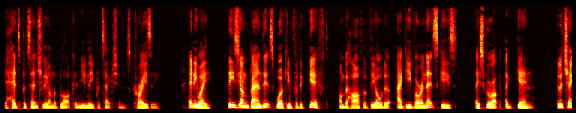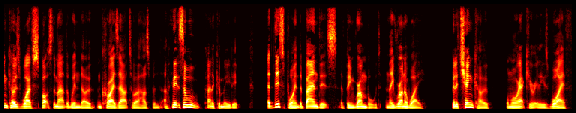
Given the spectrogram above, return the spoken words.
your head's potentially on the block and you need protection. It's crazy. Anyway, these young bandits working for the gift on behalf of the older Aggie Voronetskys, they screw up again. Bilichenko's wife spots them out the window and cries out to her husband. I mean, it's all kind of comedic. At this point, the bandits have been rumbled and they run away. Bilichenko, or more accurately his wife,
